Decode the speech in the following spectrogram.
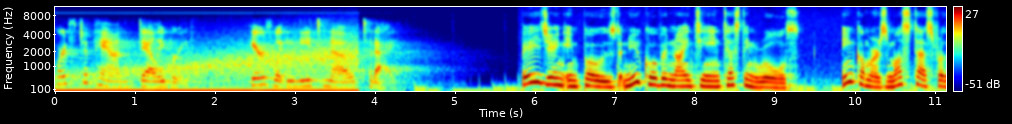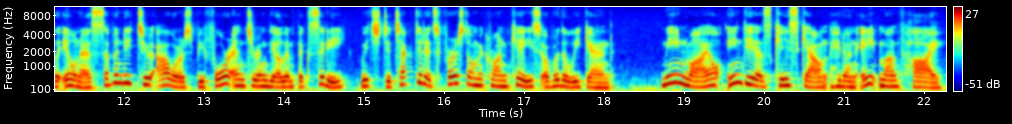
Quartz Japan Daily Brief. Here's what you need to know today. Beijing imposed new COVID 19 testing rules. Incomers must test for the illness 72 hours before entering the Olympic City, which detected its first Omicron case over the weekend. Meanwhile, India's case count hit an eight month high.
